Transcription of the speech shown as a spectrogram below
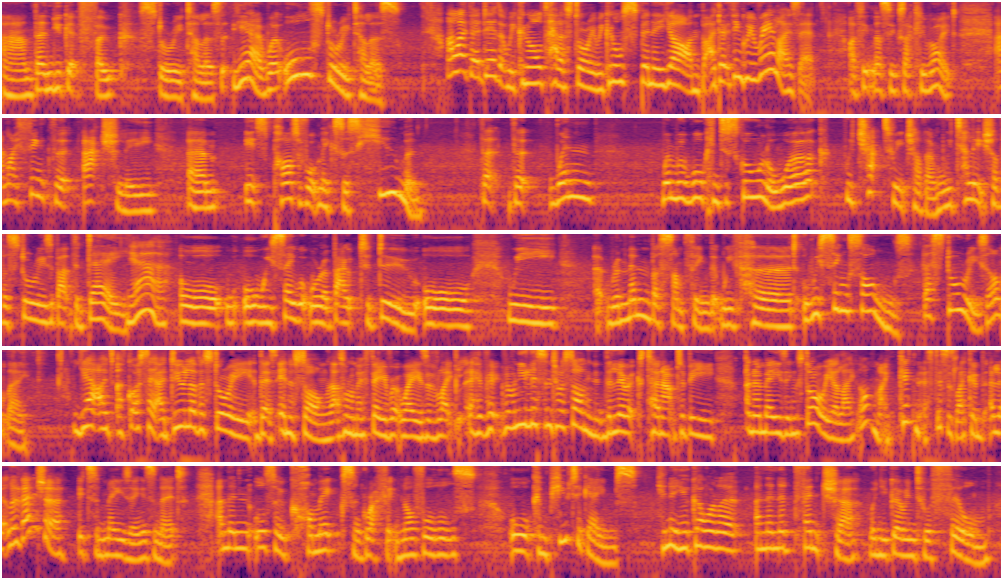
And then you get folk storytellers. Yeah, we're all storytellers. I like the idea that we can all tell a story, we can all spin a yarn, but I don't think we realise it. I think that's exactly right. And I think that actually um, it's part of what makes us human. That, that when when we're walking to school or work, we chat to each other and we tell each other stories about the day. Yeah. Or, or we say what we're about to do, or we uh, remember something that we've heard, or we sing songs. They're stories, aren't they? Yeah, I, I've got to say, I do love a story that's in a song. That's one of my favourite ways of like, when you listen to a song, the lyrics turn out to be an amazing story. You're like, oh my goodness, this is like a, a little adventure. It's amazing, isn't it? And then also comics and graphic novels or computer games. You know, you go on, a, on an adventure when you go into a film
